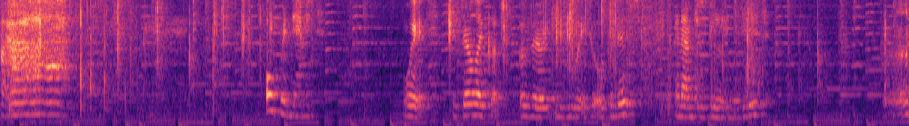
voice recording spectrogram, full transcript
Ah. Open, damn it. Wait, is there like a, a very easy way to open this? And I'm just being an idiot? Uh,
